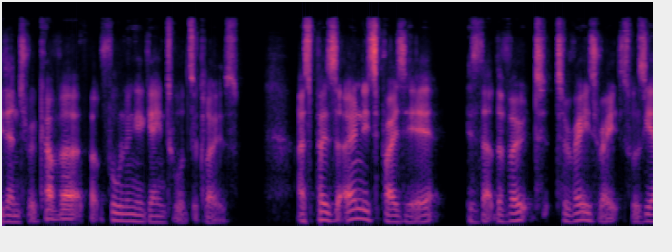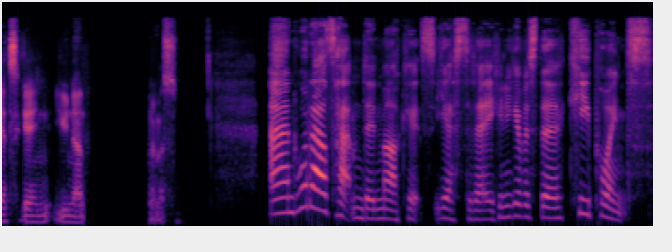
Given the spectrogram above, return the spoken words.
then to recover, but falling again towards the close. I suppose the only surprise here is that the vote to raise rates was yet again unanimous. And what else happened in markets yesterday? Can you give us the key points?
